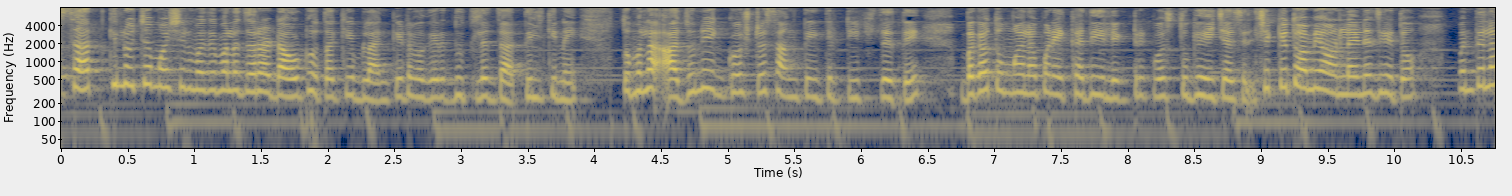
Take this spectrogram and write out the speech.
सात किलोच्या मशीनमध्ये मला जरा डाऊट होता की ब्लँकेट वगैरे धुतले जातील की नाही. तुम्हाला अजून एक गोष्ट सांगते इथे टिप्स देते. बघा तुम्हाला पण एखादी इलेक्ट्रिक वस्तू घ्यायची असेल. शक्यतो आम्ही ऑनलाईनच घेतो. पण त्याला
